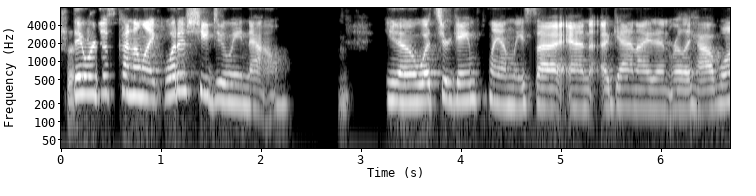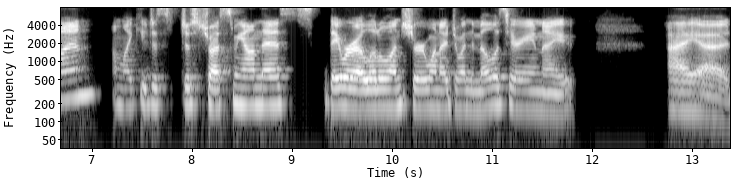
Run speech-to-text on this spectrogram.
Sure. they were just kind of like what is she doing now? Hmm. you know what's your game plan lisa? And again i didn't really have one. I'm like you just just trust me on this. They were a little unsure when i joined the military and i i uh,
